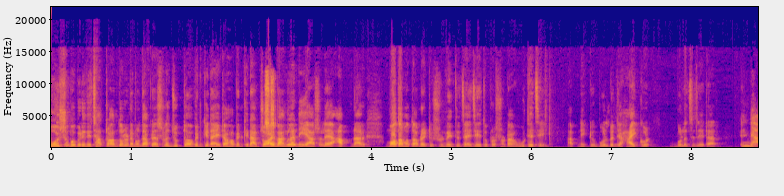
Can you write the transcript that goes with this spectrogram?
বৈষম্য বিরোধী ছাত্র আন্দোলনের মধ্যে আপনি আসলে যুক্ত হবেন কিনা এটা হবেন কিনা জয় বাংলা নিয়ে আসলে আপনার মতামত আমরা একটু শুনে নিতে চাই যেহেতু প্রশ্নটা উঠেছেই। আপনি একটু বলবেন যে হাইকোর্ট বলেছে যে এটার না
